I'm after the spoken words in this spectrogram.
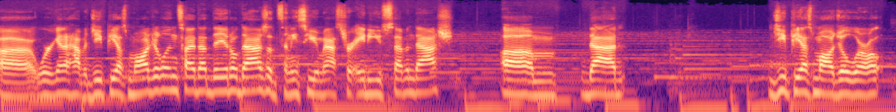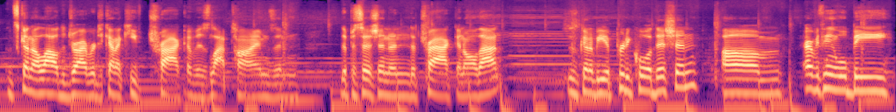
Uh, we're gonna have a GPS module inside that digital dash. That's an ECU Master ADU7 dash. Um, that GPS module where it's gonna allow the driver to kind of keep track of his lap times and the position and the track and all that. This is gonna be a pretty cool addition. Um, everything will be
